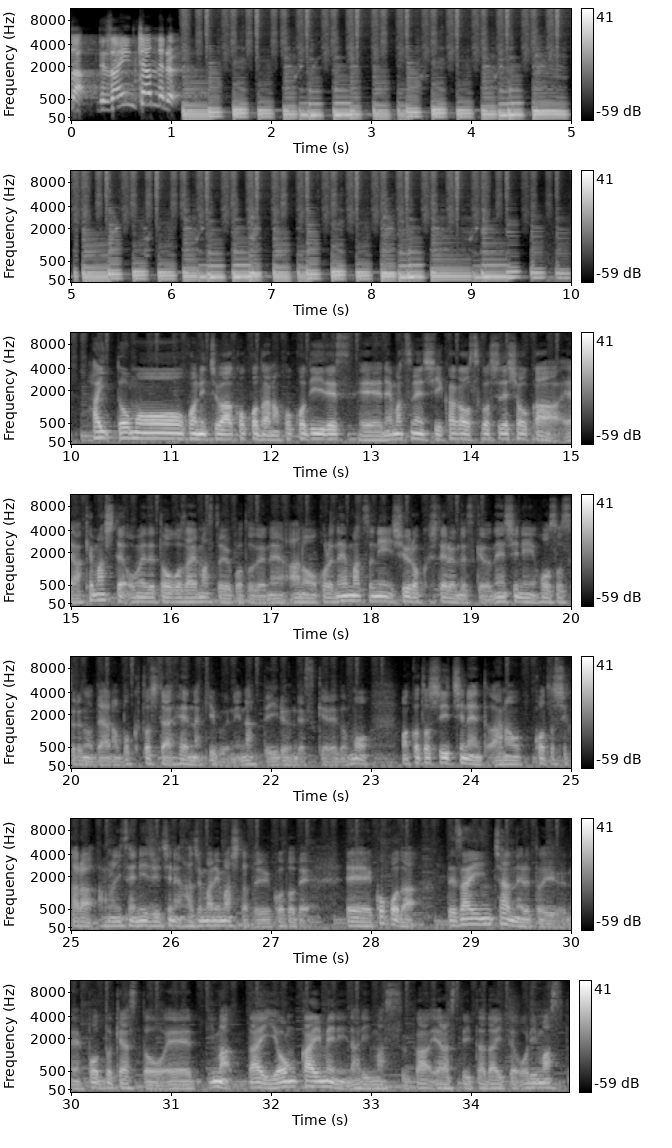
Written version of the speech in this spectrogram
だデザインチャンネル。はいどうも。こんにちは。ココダのココディです、えー年末年始いかがお過ごしでしょうか、えー明けましておめでとうございます。ということでねあのこれ年末に収録してるんですけど年始に放送するのであの僕としては変な気分になっているんですけれども、まあ、今年1年とあの今年からあの2021年始まりました。ということで、えーココダデザインチャンネルというねポッドキャストを、え今第4回目になりますがやらせていただいております。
